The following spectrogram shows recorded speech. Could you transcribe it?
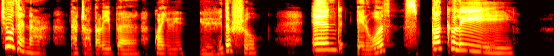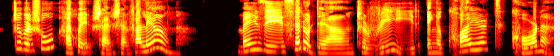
就在那儿，她找到了一本关于鱼的书，and it was sparkly。这本书还会闪闪发亮呢。Maisy settled down to read in a quiet corner。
